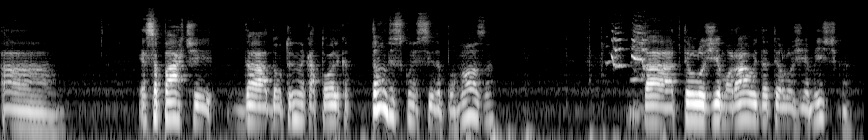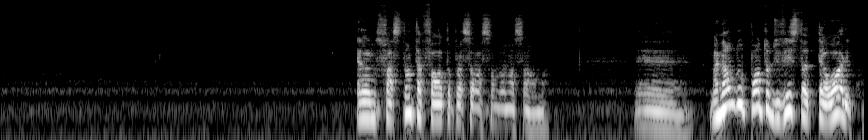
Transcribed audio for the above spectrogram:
a, essa parte da doutrina católica tão desconhecida por nós, né? Da teologia moral e da teologia mística, ela nos faz tanta falta para a salvação da nossa alma. É, mas não do ponto de vista teórico,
